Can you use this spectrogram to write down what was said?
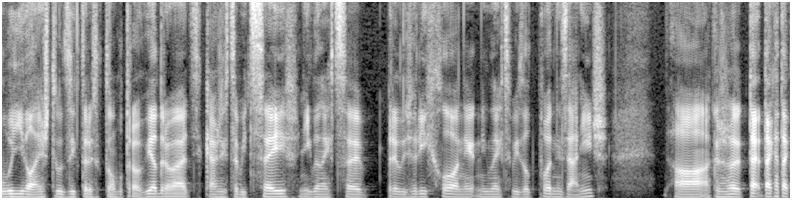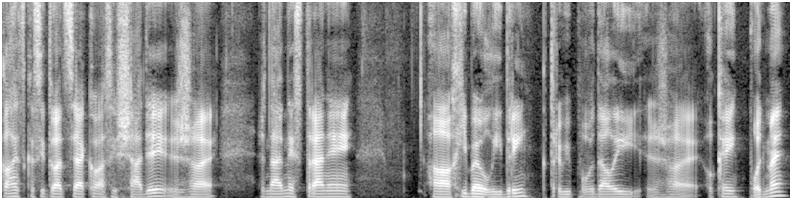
ľudí, veľa inštitúcií, ktorí sa k tomu potrebujú vyjadrovať. Každý chce byť safe, nikto nechce príliš rýchlo, nikto nechce byť zodpovedný za nič uh, akože t- taká tá klasická situácia ako asi všade, že, že na jednej strane uh, chýbajú lídry, ktorí by povedali, že OK, poďme.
